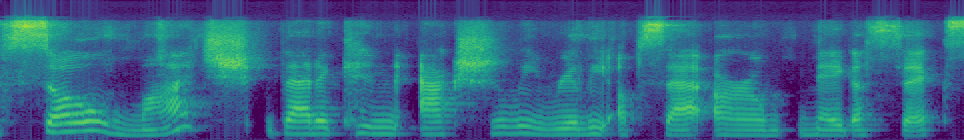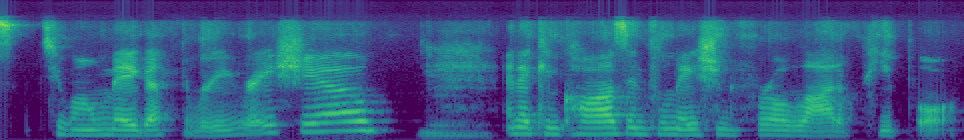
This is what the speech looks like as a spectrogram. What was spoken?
so much that it can actually really upset our omega 6 to omega 3 ratio mm. and it can cause inflammation for a lot of people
